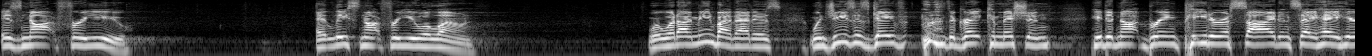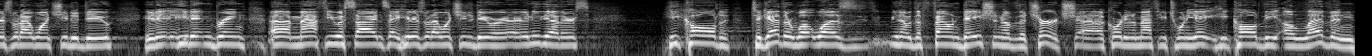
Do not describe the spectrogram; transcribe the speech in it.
is not for you, at least not for you alone. Well, what I mean by that is when Jesus gave the Great Commission, he did not bring Peter aside and say, Hey, here's what I want you to do. He, did, he didn't bring uh, Matthew aside and say, Here's what I want you to do, or, or any of the others. He called together what was, you know, the foundation of the church. Uh, according to Matthew 28, he called the 11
